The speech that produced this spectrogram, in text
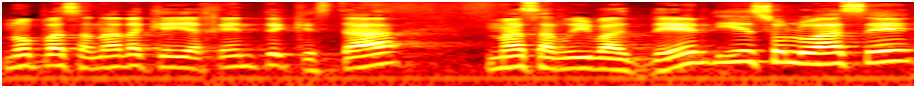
No pasa nada que haya gente que está más arriba de él y eso lo hace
